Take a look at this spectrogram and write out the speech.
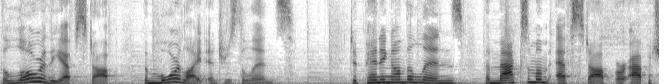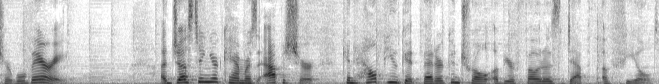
The lower the f-stop, the more light enters the lens. Depending on the lens, the maximum f-stop or aperture will vary. Adjusting your camera's aperture can help you get better control of your photo's depth of field.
